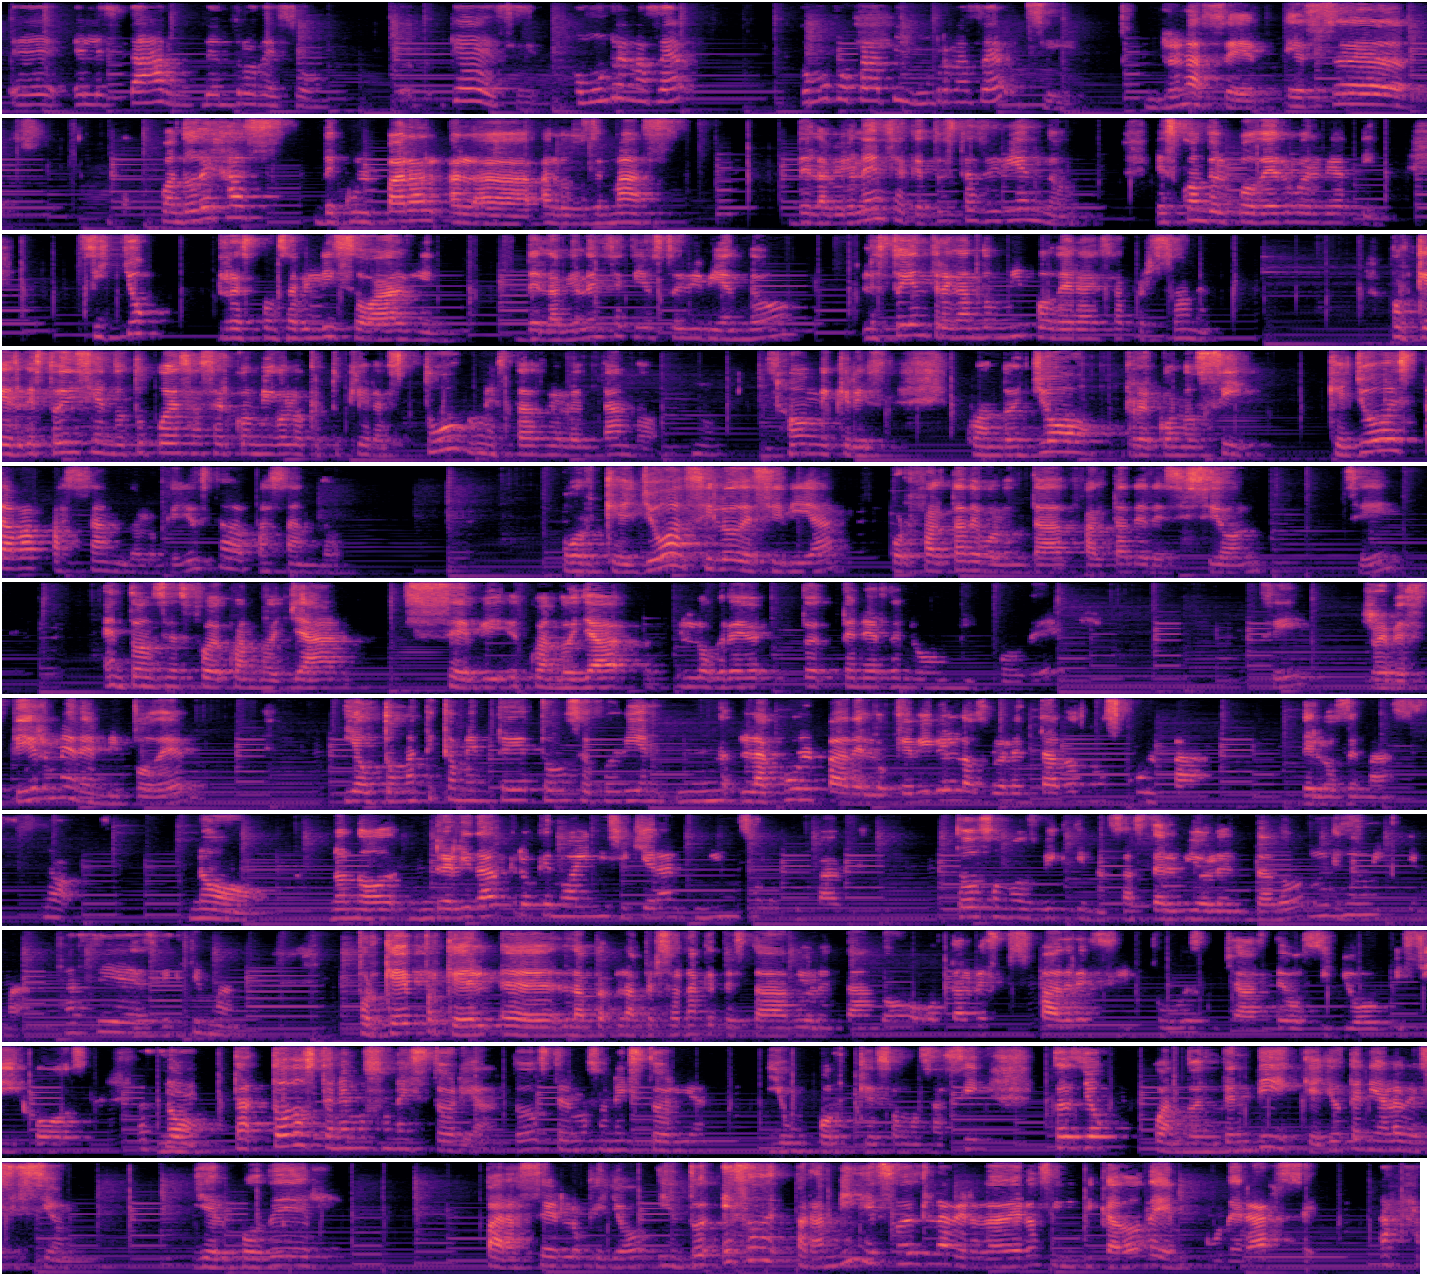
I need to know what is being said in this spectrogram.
eh, el estar dentro de eso. ¿Qué es? ¿Como un renacer? ¿Cómo fue para ti un renacer? Sí, un renacer es eh, cuando dejas de culpar a, a los demás de la violencia que tú estás viviendo, es cuando el poder vuelve a ti. Si yo responsabilizo a alguien de la violencia que yo estoy viviendo, le estoy entregando mi poder a esa persona. Porque le estoy diciendo, tú puedes hacer conmigo lo que tú quieras, tú me estás violentando. No, mi Cris. Cuando yo reconocí que yo estaba pasando lo que yo estaba pasando, porque yo así lo decidía, por falta de voluntad, falta de decisión, ¿sí? Entonces fue cuando ya se, cuando ya logré tener de nuevo mi poder, ¿sí? revestirme de mi poder y automáticamente todo se fue bien. La culpa de lo que viven los violentados no es culpa de los demás. No. No, no, no. En realidad creo que no hay ni siquiera ni un solo culpable. Todos somos víctimas, hasta el violentador es víctima. Así es. Es víctima. ¿Por qué? Porque eh, la, persona que te está violentando, o tal vez tus padres, si tú escuchaste, o si yo, mis hijos, no, todos tenemos una historia, todos tenemos una historia y un por qué somos así. Entonces yo cuando entendí que yo tenía la decisión y el poder para hacer lo que yo, y entonces eso para mí eso es el verdadero significado de empoderarse,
